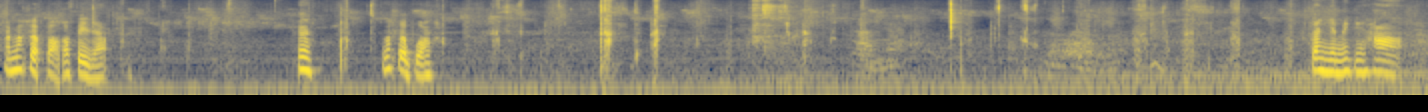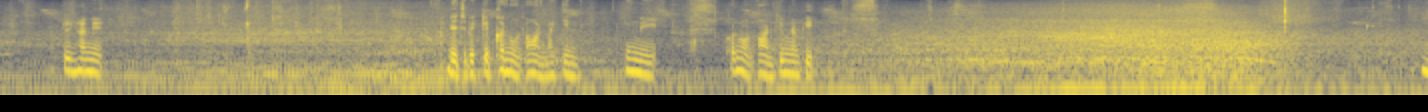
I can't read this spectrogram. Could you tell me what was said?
แล้วมะเขือเปอกก็ฟรีแล้ว อืมมะเขือพวงตอนเย็นไม่กินข้าว กินแค่นี้ เดี๋ยวจะไปเก็บขนุนอ่อนมากินพรุ่งนี้ขนุนอ่อนจิ้มน้ำพริก อื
